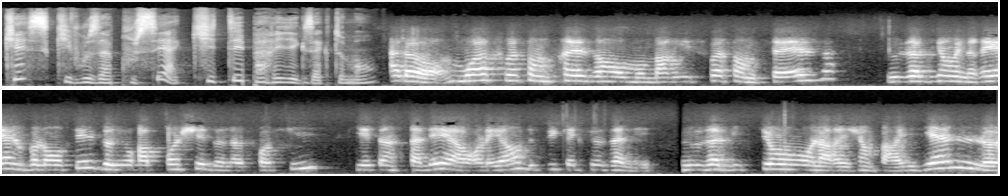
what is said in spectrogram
Qu'est-ce qui vous a poussé à quitter Paris exactement? Alors, moi, 73 ans, mon mari 76, nous avions une réelle volonté de nous rapprocher de notre fils qui est installé à Orléans depuis quelques années. Nous habitions la région parisienne, le,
